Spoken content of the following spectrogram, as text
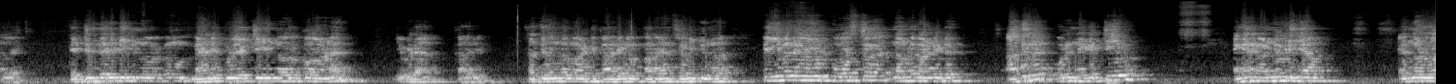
അല്ലെ? തെറ്റിദ്ധരിപ്പിക്കുന്നവർക്കും മാനിപ്പുലേറ്റ് ചെയ്യുന്നവർക്കുമാണ് ഇവിടെ കാര്യം. സത്യസന്ധമായിട്ട് കാര്യങ്ങൾ പറയാൻ ശ്രമിക്കുന്നത്. ഈവൻ ഈ ഒരു പോസ്റ്റർ നമ്മൾ കണ്ടിട്ട് അതിന് ഒരു നെഗറ്റീവ് എങ്ങനെ കണ്ടുപിടിക്കാം? എന്നുള്ള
